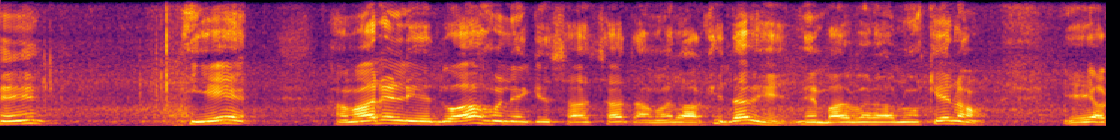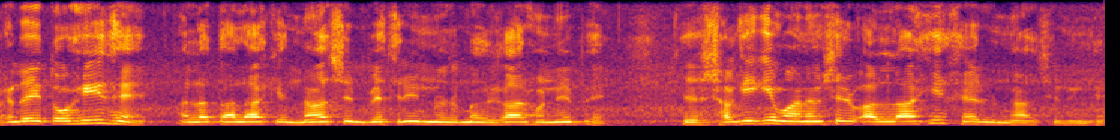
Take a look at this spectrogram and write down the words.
ہیں یہ ہمارے لیے دعا ہونے کے ساتھ ساتھ ہمارا عقیدہ بھی ہے۔ میں بار بار آپ کہہ رہا ہوں، یہ عقیدہ توحید ہے۔ اللہ تعالیٰ کے نہ صرف بہترین مددگار ہونے پہ حقیقی معنی میں صرف اللہ ہی خیر الناصرین ہے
